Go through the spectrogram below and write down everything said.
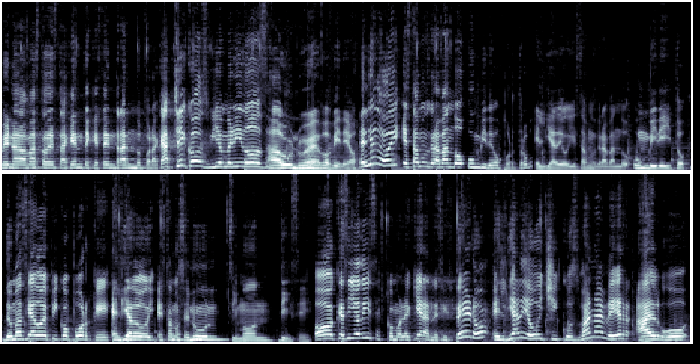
Ve nada más toda esta gente que está entrando por acá. Chicos, bienvenidos a un nuevo video. El día de hoy estamos grabando un video por Trovo. El día de hoy estamos grabando un videito demasiado épico porque El día de hoy estamos en un Simón dice. O que si yo dice, como le quieran decir. Pero el día de hoy chicos van a ver algo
